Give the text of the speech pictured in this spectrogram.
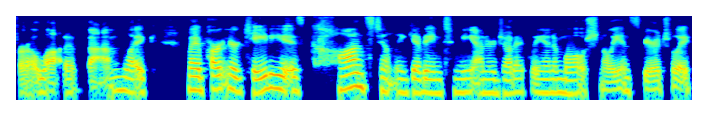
for a lot of them. Like my partner Katie is constantly giving to me energetically and emotionally and spiritually.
